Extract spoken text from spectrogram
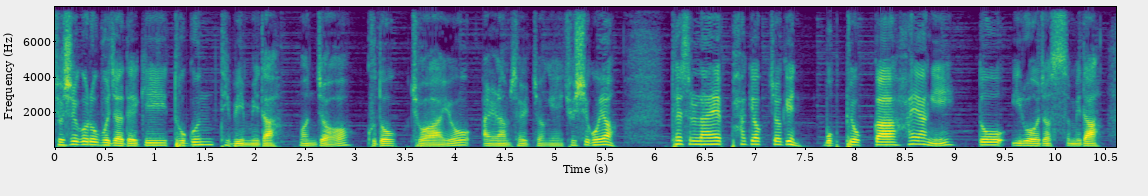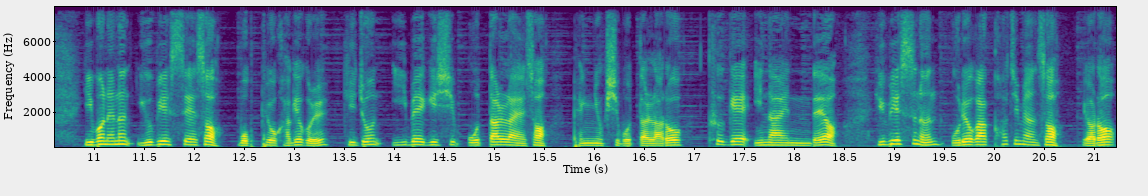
주식으로 부자 되기 도군TV입니다. 먼저 구독, 좋아요, 알람 설정해 주시고요. 테슬라의 파격적인 목표가 하향이 또 이루어졌습니다. 이번에는 UBS에서 목표 가격을 기존 225달러에서 165달러로 크게 인하했는데요. UBS는 우려가 커지면서 여러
